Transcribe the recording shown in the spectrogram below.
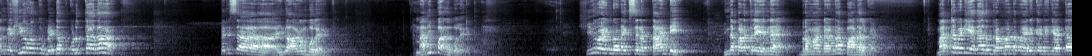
அங்கே ஹீரோவுக்கு பில்டப் கொடுத்தாதான் பெருசாக இது ஆகும் போல இருக்கு. மதிப்பாங்க போல இருக்கு. ஹீரோ இன்ட்ரோடக்ஷனை தாண்டி இந்த படத்தில் என்ன பிரம்மாண்டம்னா பாடல்கள். மற்றபடி ஏதாவது பிரம்மாண்டமா இருக்குன்னு கேட்டா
